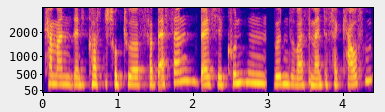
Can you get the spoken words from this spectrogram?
Kann man denn die Kostenstruktur verbessern? Welche Kunden würden sowas im Endeffekt kaufen?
